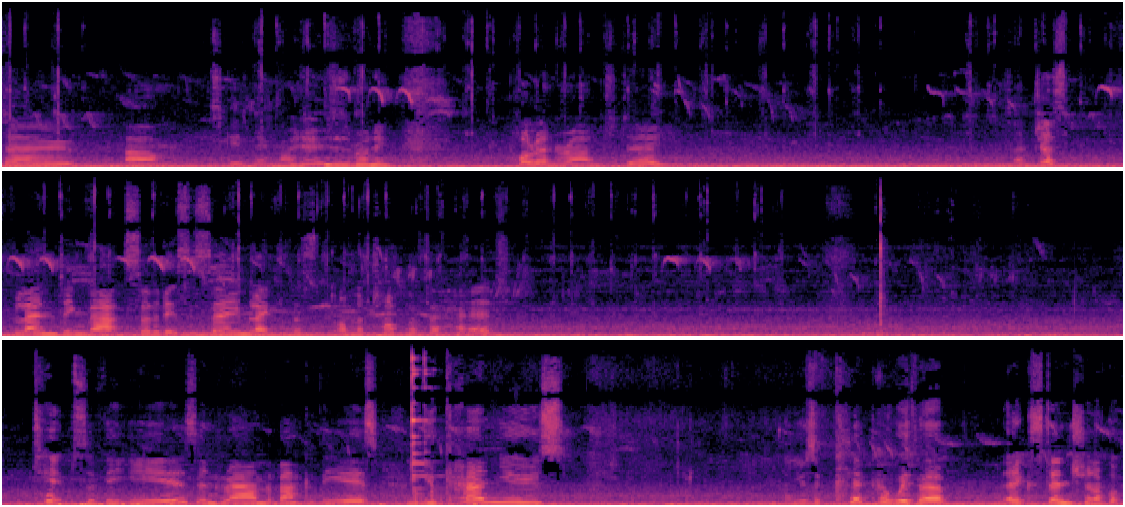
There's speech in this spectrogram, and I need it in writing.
So, um, excuse me, my nose is running pollen around today. So I'm just blending that so that it's the same length as on the top of the head. Tips of the ears and around the back of the ears, you can use use a clipper with a an extension, I've got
